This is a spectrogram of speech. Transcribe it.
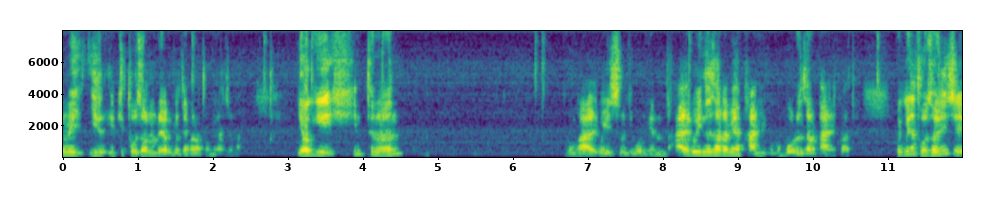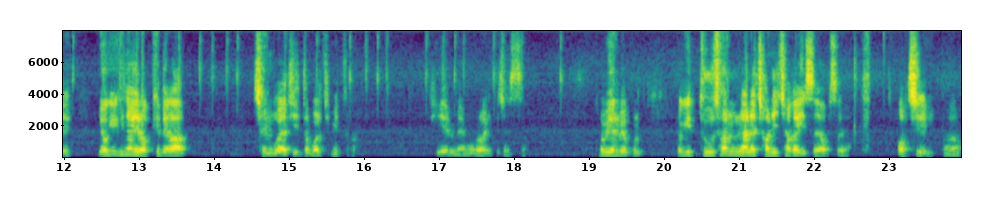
음. 그러면 이- 이렇게 도선으로 연결된 거랑 동일하잖아. 여기 힌트는 뭔가 알고 있는지 모르겠는데 알고 있는 사람이 반일 거고 모르는 사람 반일 것 같아. 여기 그냥 도선이지. 여기 그냥 이렇게 내가 잰 거야 디지털 멀티미터로. DMM으로 이렇게 쟀어. 그럼 얘는 몇 볼? 여기 두 선 간에 전이차가 있어요, 없어요? 없지. 어.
